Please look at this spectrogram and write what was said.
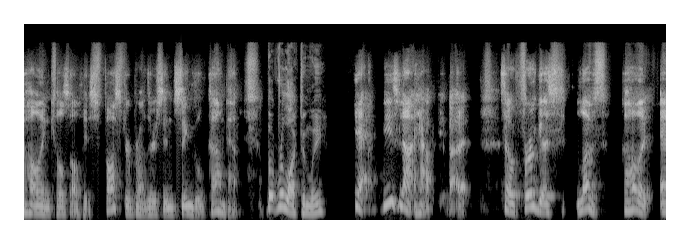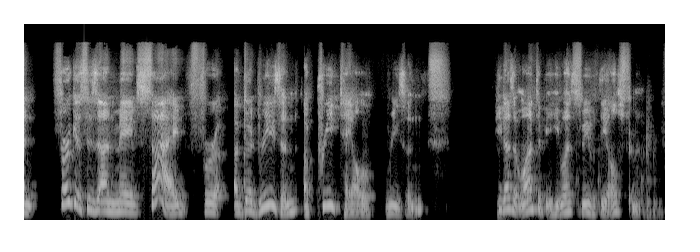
Cuchulainn kills all his foster brothers in single combat, but reluctantly. Yeah, he's not happy about it. So Fergus loves Cuchulainn, and Fergus is on Maeve's side for a good reason, a pre-tale reason. He doesn't want to be. He wants to be with the Ulstermen,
